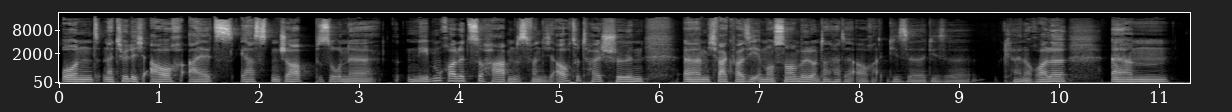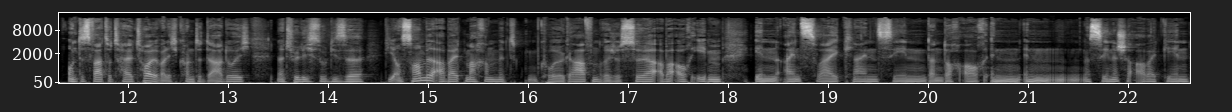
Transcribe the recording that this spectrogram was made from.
und natürlich auch als ersten Job so eine Nebenrolle zu haben, das fand ich auch total schön. Ähm, ich war quasi im Ensemble und dann hatte auch diese, diese kleine Rolle. Ähm, und das war total toll, weil ich konnte dadurch natürlich so diese, die Ensemblearbeit machen mit Choreografen, Regisseur, aber auch eben in ein, zwei kleinen Szenen dann doch auch in, in eine szenische Arbeit gehen.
